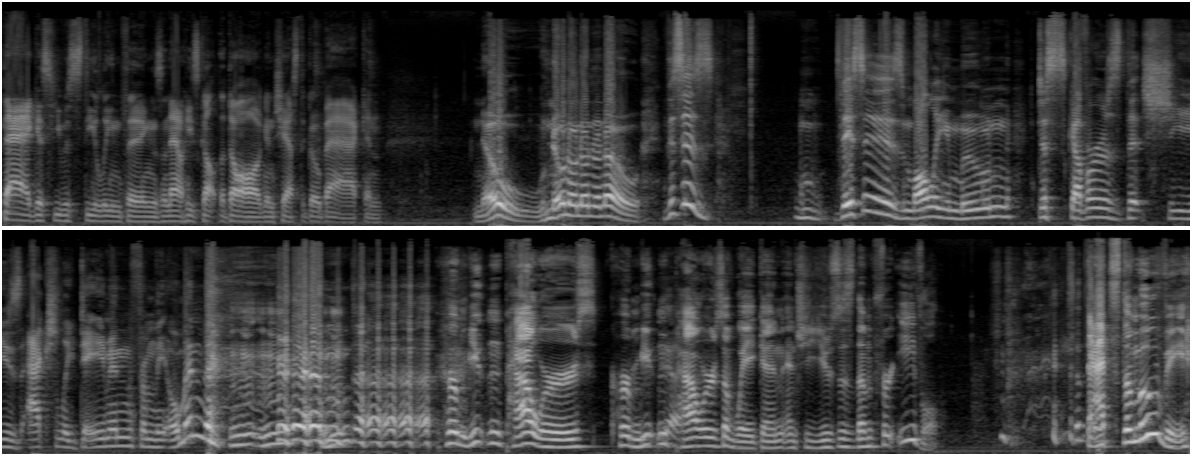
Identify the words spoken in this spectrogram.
bag as he was stealing things and now he's got the dog and she has to go back and No, no, no, no, no, no. This is this is Molly Moon discovers that she's actually Damien from The Omen. and, uh, Her mutant powers, her mutant Yeah. powers awaken, and she uses them for evil. That's the movie.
